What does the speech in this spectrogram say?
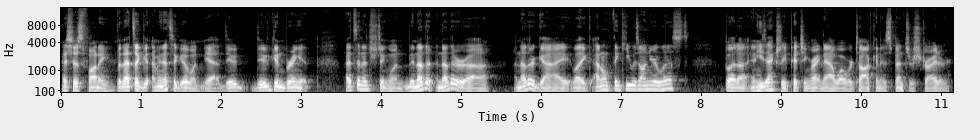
It's just funny, but that's a good, I mean that's a good one. Yeah, dude, dude can bring it. That's an interesting one. Another another uh, another guy like I don't think he was on your list, but uh, and he's actually pitching right now while we're talking is Spencer Strider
